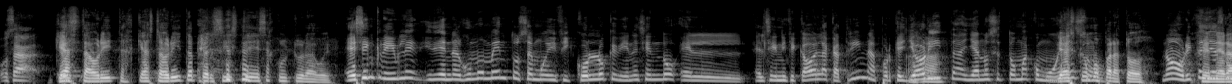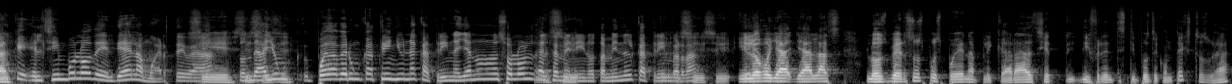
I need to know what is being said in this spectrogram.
o sea, Que es, hasta ahorita, que hasta ahorita persiste esa cultura, güey. es increíble y en algún momento se modificó lo que viene siendo el, el significado de la Catrina, porque ya Ajá. ahorita ya no se toma como Ya eso. es como para todo. No, ahorita ya es como que el símbolo del Día de la Muerte, ¿verdad? Sí, sí, Donde sí, hay un, puede haber un Catrín y una Catrina. Ya no, no es solo el Sí. femenino, también el Catrín, ¿verdad? Sí, sí. Y luego ya, ya las, los versos pues pueden aplicar a diferentes tipos de contextos, ¿verdad?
